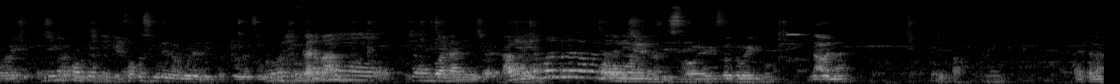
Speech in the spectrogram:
Mo na lang muna dito. Magkano ba ang isang buwan natin, sir? Ang ngayon, wala wala naman Oo, na ngayon. Okay, tutuloy ko. Nauna. Kita. Ito na.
